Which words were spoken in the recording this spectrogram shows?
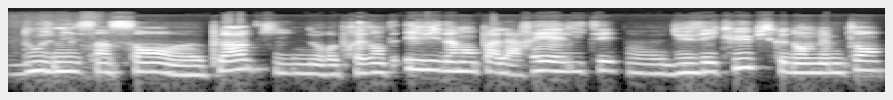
12 500 euh, plaintes qui ne représentent évidemment pas la réalité euh, du vécu, puisque dans le même temps,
